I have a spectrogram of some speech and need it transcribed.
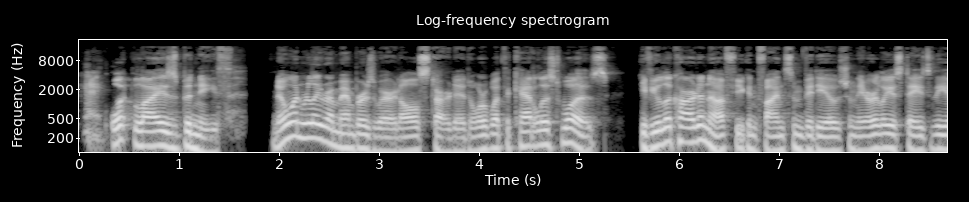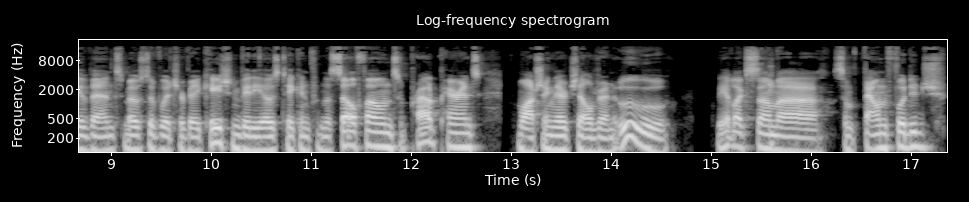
Okay. What lies beneath? No one really remembers where it all started or what the catalyst was. If you look hard enough, you can find some videos from the earliest days of the event, most of which are vacation videos taken from the cell phones of proud parents watching their children. Ooh, we have like some uh some found footage,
